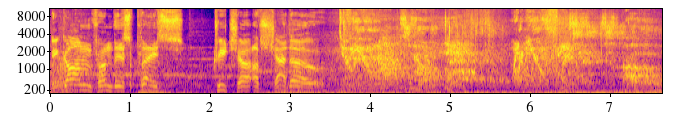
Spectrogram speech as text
Begone from this place, creature of shadow. Do you not know death when you face it, old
